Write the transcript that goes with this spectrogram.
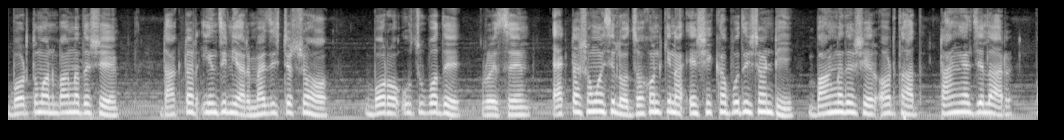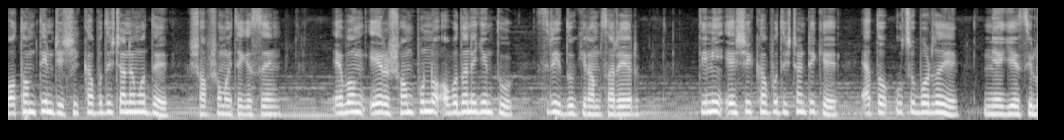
বর্তমান বাংলাদেশে ডাক্তার, ইঞ্জিনিয়ার, ম্যাজিস্ট্রেট সহ বড় উঁচু পদে রয়েছে। একটা সময় ছিল যখন কিনা এই শিক্ষা প্রতিষ্ঠানটি বাংলাদেশের অর্থাৎ টাঙ্গাইল জেলার প্রথম তিনটি শিক্ষা প্রতিষ্ঠানের মধ্যে সবসময় থেকেছে এবং এর সম্পূর্ণ অবদানে কিন্তু শ্রী দুঃখীরাম স্যারের। তিনি এই শিক্ষা প্রতিষ্ঠানটিকে এত উঁচু পর্যায়ে নিয়ে গিয়েছিল।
